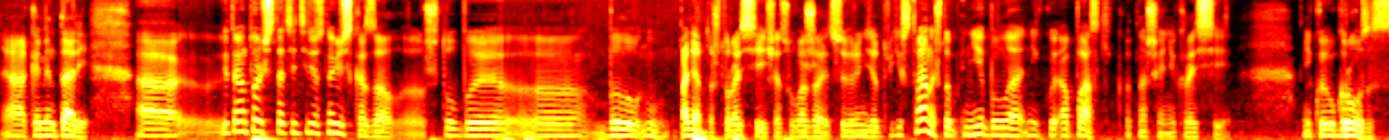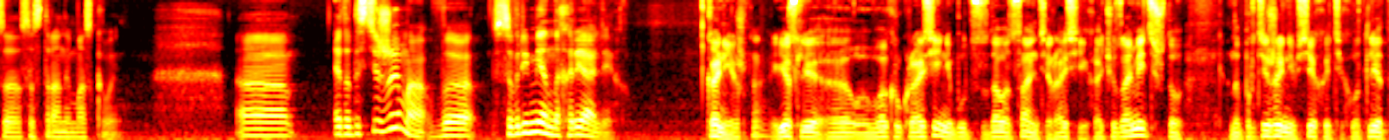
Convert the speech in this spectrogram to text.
э, комментарий. Э, Виктор Анатольевич, кстати, интересную вещь сказал. Чтобы э, было, ну, понятно, что Россия сейчас уважает суверенитет других стран, и чтобы не было никакой опаски к отношению к России, никакой угрозы со, со стороны Москвы. Э, это достижимо в, в современных реалиях? Конечно. Если э, вокруг России не будут создаваться антироссии. Хочу заметить, что на протяжении всех этих вот лет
